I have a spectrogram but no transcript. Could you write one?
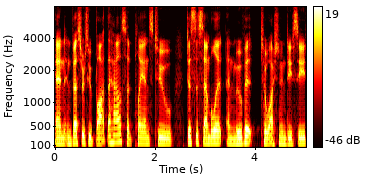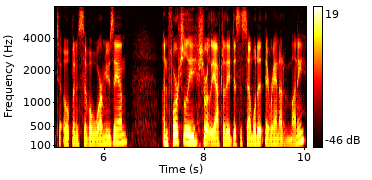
And investors who bought the house had plans to disassemble it and move it to Washington, D.C. to open a Civil War museum. Unfortunately, shortly after they disassembled it, they ran out of money.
